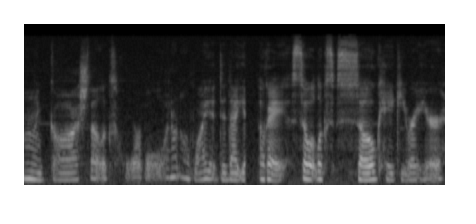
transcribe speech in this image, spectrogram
Oh my gosh, that looks horrible. I don't know why it did that yet. Okay, so it looks so cakey right here.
